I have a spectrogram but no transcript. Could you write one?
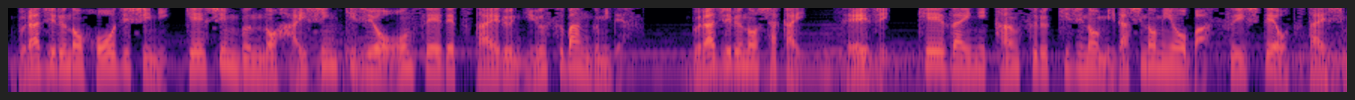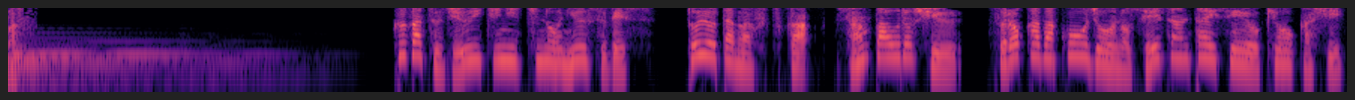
ブラジルの法事紙日経新聞の配信記事を音声で伝えるニュース番組です。ブラジルの社会、政治、経済に関する記事の見出しのみを抜粋してお伝えします。9月11日のニュースです。トヨタが2日、サンパウロ州、ソロカバ工場の生産体制を強化し、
